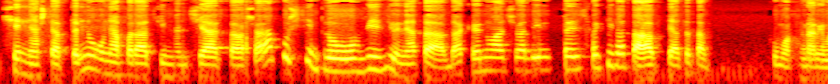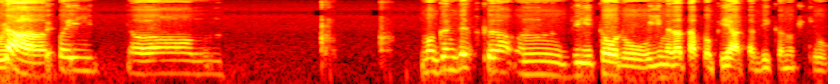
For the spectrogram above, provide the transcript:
ce ne așteaptă, nu neapărat financiar sau așa, pur și simplu viziunea ta, dacă nu altceva din perspectiva ta, de atâta cum o să meargă mai Da, departe. păi uh, mă gândesc că în viitorul imediat apropiat, adică, nu știu,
